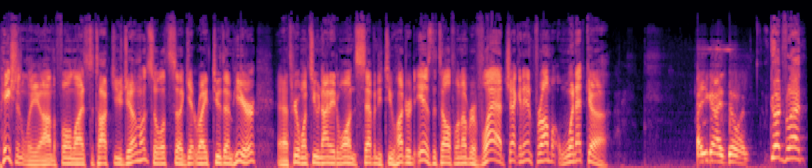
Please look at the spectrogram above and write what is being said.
patiently on the phone lines to talk to you, gentlemen. So let's uh, get right to them here. Uh, 312 981 7200 is the telephone number. Vlad checking in from Winnetka. How you guys doing? Good, Vlad.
